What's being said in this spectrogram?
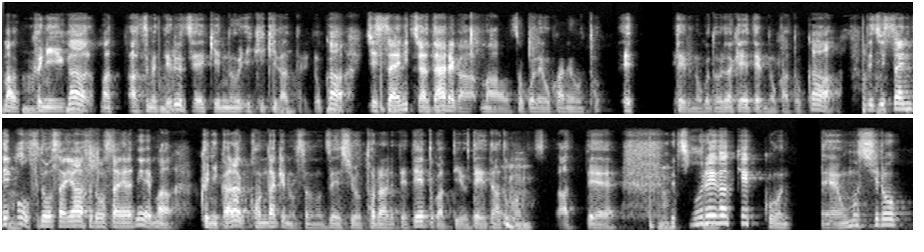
まあ、国が、まあ、集めてる税金の行き来だったりとか、実際にじゃあ誰が、まあ、そこでお金をと得てるのか、どれだけ得てるのかとか、で実際にでも不動産屋不動産屋で、まあ、国からこんだけのその税収を取られててとかっていうデータとかもあって、でそれが結構ね、面白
